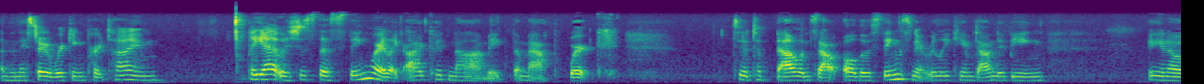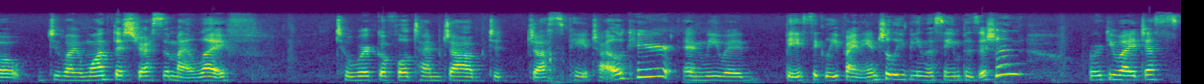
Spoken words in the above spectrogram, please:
And then I started working part time. But yeah, it was just this thing where like I could not make the math work to to balance out all those things, and it really came down to being, you know, do I want the stress in my life to work a full time job to just pay childcare, and we would basically financially be in the same position, or do I just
